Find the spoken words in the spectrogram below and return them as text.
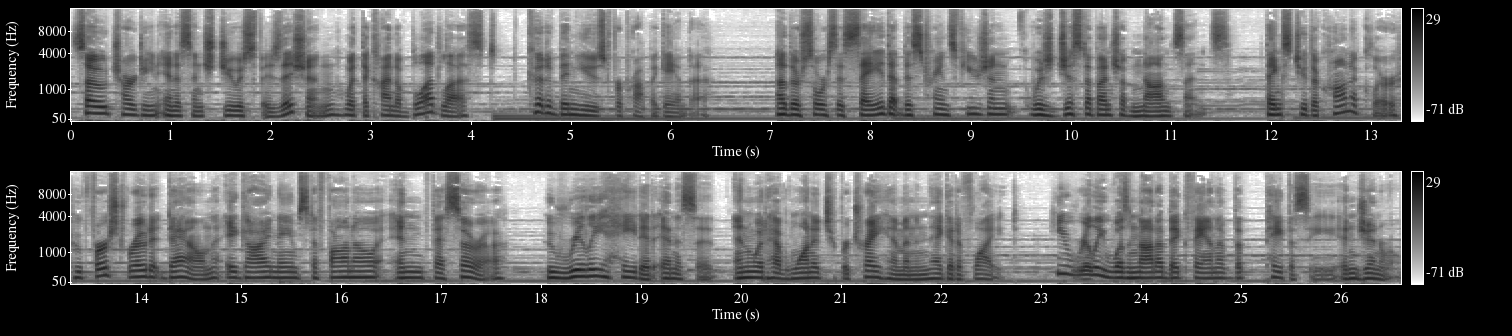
So, charging Innocent's Jewish physician with the kind of bloodlust could have been used for propaganda. Other sources say that this transfusion was just a bunch of nonsense. Thanks to the chronicler who first wrote it down, a guy named Stefano Infessura, who really hated Innocent and would have wanted to portray him in a negative light he really was not a big fan of the papacy in general.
